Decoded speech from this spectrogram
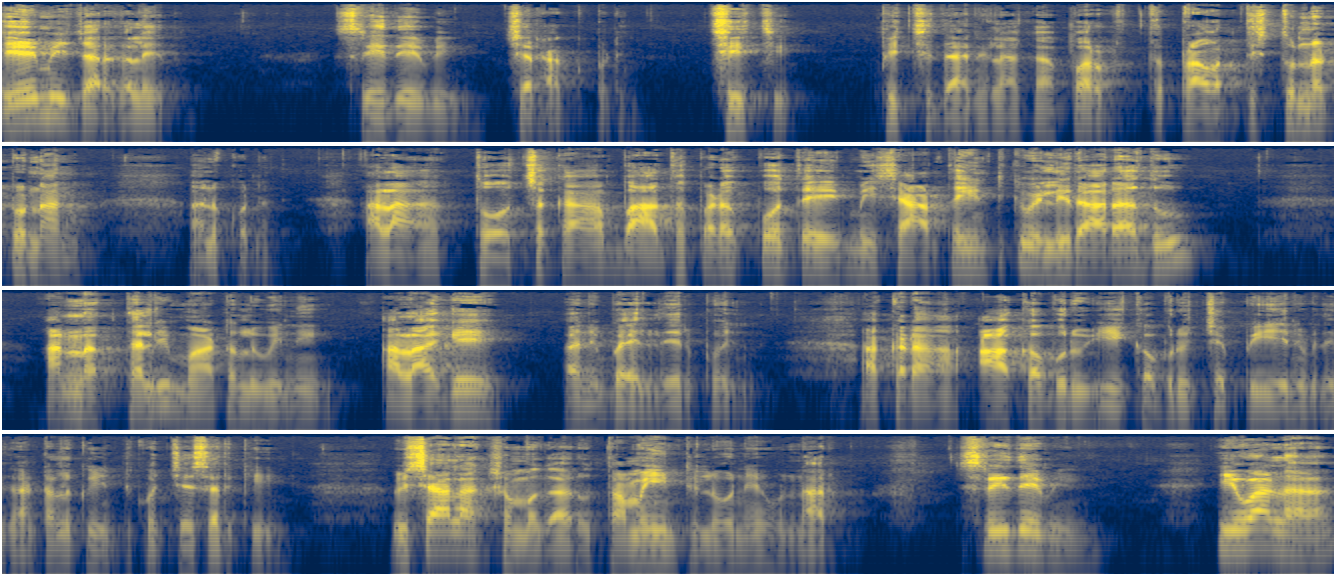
ఏమీ జరగలేదు. శ్రీదేవి చిరాకు పడింది. చీచి పిచ్చిదానిలాగా ప్రవర్త ప్రవర్తిస్తున్నట్టున్నాను అనుకున్నది. అలా తోచక బాధపడకపోతే మీ శాంత ఇంటికి వెళ్ళి రారాదు? అన్న తల్లి మాటలు విని అలాగే అని బయలుదేరిపోయింది. అక్కడ ఆ కబురు ఈ కబురు చెప్పి ఎనిమిది గంటలకు ఇంటికి వచ్చేసరికి విశాలాక్షమ్మ గారు తమ ఇంటిలోనే ఉన్నారు. శ్రీదేవి ఇవాళ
